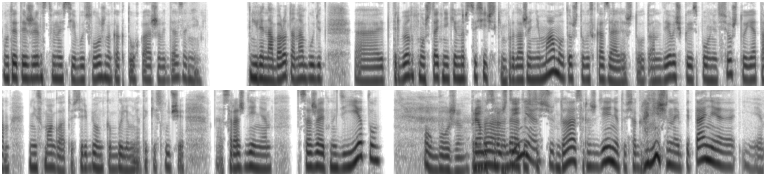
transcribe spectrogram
вот этой женственности, ей будет сложно как-то ухаживать да, за ней. Или наоборот, она будет, э, этот ребенок может стать неким нарциссическим продолжением мамы, то, что вы сказали, что вот она, девочка исполнит все, что я там не смогла. То есть ребенком были у меня такие случаи э, с рождения, сажают на диету. О боже, прямо да, с рождения? Да, то есть, да, с рождения, то есть ограниченное питание и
